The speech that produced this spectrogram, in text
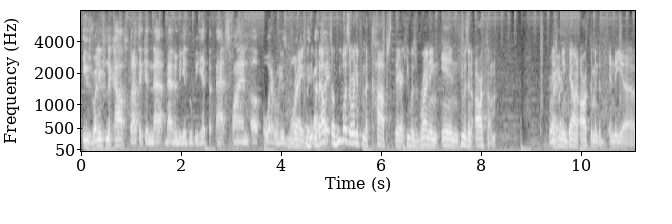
he was running from the cops, but I think in that Batman Begins movie, he had the bats flying up or whatever when he was going. Right. through the But that, so he wasn't running from the cops there. He was running in. He was in Arkham. He was running down Arkham in the in the. Uh,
